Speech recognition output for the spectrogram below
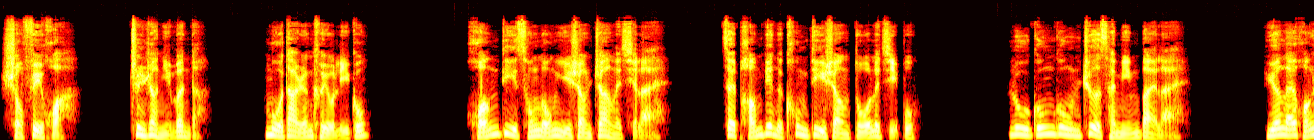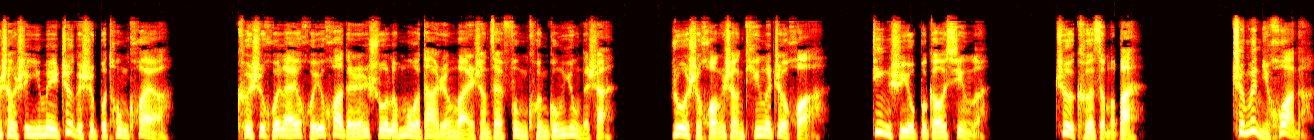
少废话，朕让你问的，莫大人可有离宫？皇帝从龙椅上站了起来，在旁边的空地上踱了几步。陆公公这才明白来。原来皇上是因为这个事不痛快啊！可是回来回话的人说了，莫大人晚上在凤坤宫用的膳。若是皇上听了这话，定是又不高兴了。这可怎么办？朕问你话呢，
